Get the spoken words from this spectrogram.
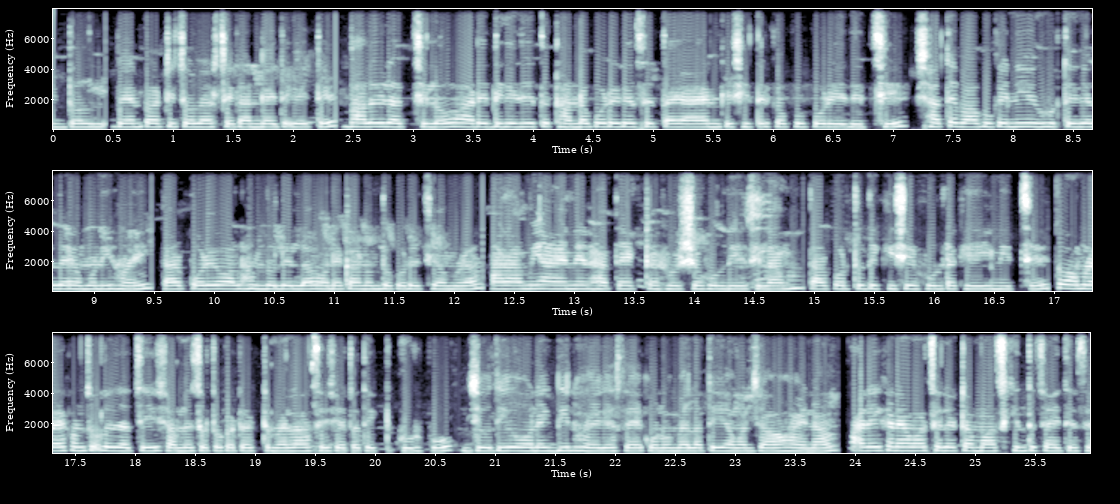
একদল ব্যান্ড পার্টি চলে আসছে গান গাইতে গাইতে। ভালোই লাগছিল। আর এদিকে যেহেতু ঠান্ডা পড়ে গেছে, তাই আয়ানকে শীতের কাপড় পরিয়ে দিচ্ছি। সাথে বাবুকে নিয়ে ঘুরতে গেলে এমনই হয়। তারপরেও আলহামদুলিল্লাহ অনেক আনন্দ করেছি আমরা। আর আমি আয়নের হাতে একটা সর্ষে ফুল দিয়েছিলাম। তারপর তো দেখি সে ফুলটা খেয়েই নিচ্ছে। তো আমরা এখন চলে যাচ্ছি। সামনে ছোটখাটো একটা মেলা আছে, সেটাতে একটু ঘুরবো। যদিও অনেক দিন হয়ে গেছে কোনো মেলাতেই আমার যাওয়া হয় না। আর এখানে আমার ছেলেটা মাছ কিনতে চাইতেছে,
